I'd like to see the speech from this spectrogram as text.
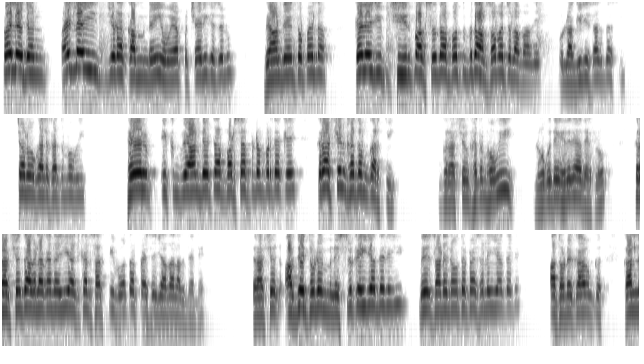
ਪਹਿਲੇ ਦਿਨ, ਪਹਿਲਾਂ ਹੀ ਜਿਹੜਾ ਕੰਮ ਨਹੀਂ ਹੋਇਆ, ਪੁੱਛਿਆ ਨਹੀਂ ਕਿਸੇ ਨੂੰ। ਬਿਆਨ ਦੇਣ ਤੋਂ ਪਹਿਲਾਂ ਕਹਿੰਦੇ ਜੀ, ਸ਼ਹੀਦ ਭਗਤ ਸਿੰਘ ਦਾ ਬੁੱਤ ਵਿਧਾਨ ਸਭਾ ਚਲਾਵਾਂਗੇ। ਉਹ ਲੱਗ ਹੀ ਨਹੀਂ ਸਕਦਾ ਸੀ। ਚਲੋ, ਗੱਲ ਖਤਮ ਹੋ ਗਈ। ਫਿਰ ਇੱਕ ਬਿਆਨ ਦਿੱਤਾ WhatsApp ਨੰਬਰ ਦੇ ਕੇ ਕਰਪਸ਼ਨ ਖਤਮ ਕਰਤੀ। ਕਰਪਸ਼ਨ ਖਤਮ ਹੋ ਗਈ। ਲੋਕ ਦੇਖਦੇ ਨੇ ਆ ਦੇਖ ਲਓ। ਕਰਪਸ਼ਨ ਤਾਂ ਅਗਲਾ ਕਹਿੰਦਾ ਜੀ ਅੱਜ ਕੱਲ ਸਖਤੀ ਬਹੁਤ ਹੈ ਪੈਸੇ ਜ਼ਿਆਦਾ ਲੱਗਦੇ ਨੇ। ਕਰਪਸ਼ਨ ਆਪਦੇ ਥੋੜੇ ਮਿਨਿਸਟਰ ਕਹੀ ਜਾਂਦੇ ਨੇ ਜੀ, ਵੀ ਸਾਡੇ ਨਾਂ ਤੇ ਪੈਸੇ ਲਈ ਜਾਂਦੇ ਨੇ। ਆ ਤੁਹਾਡੇ ਕੰਮ ਕੱਲ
